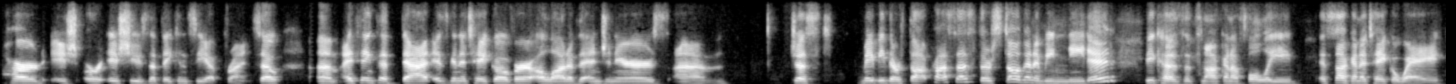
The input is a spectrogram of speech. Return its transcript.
hard ish or issues that they can see up front. So um, I think that that is going to take over a lot of the engineers, um, just maybe their thought process. They're still going to be needed because it's not going to fully, it's not going to take away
